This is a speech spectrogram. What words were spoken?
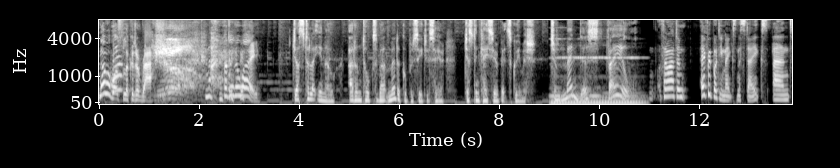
No one wants to look at a rash. No. But in a way. Just to let you know, Adam talks about medical procedures here, just in case you're a bit squeamish. Tremendous fail. So, Adam, everybody makes mistakes, and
